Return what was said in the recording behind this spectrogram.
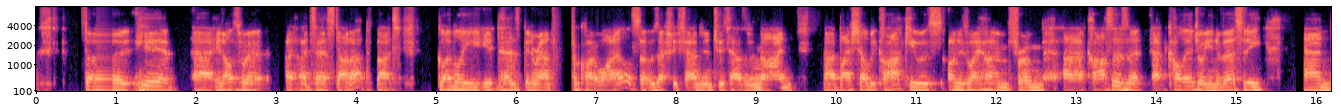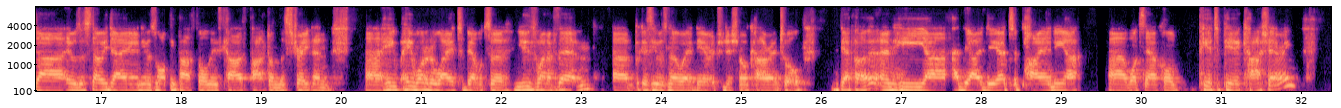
So here uh, in Oz, we're I'd say a startup, but globally it has been around for quite a while. So it was actually founded in 2009 uh, by Shelby Clark. He was on his way home from uh, classes at, at college or university. And uh, it was a snowy day, and he was walking past all these cars parked on the street. And uh, he, he wanted a way to be able to use one of them uh, because he was nowhere near a traditional car rental depot. And he uh, had the idea to pioneer uh, what's now called peer to peer car sharing.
